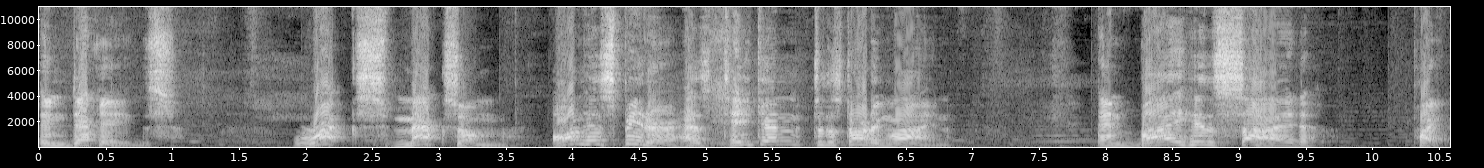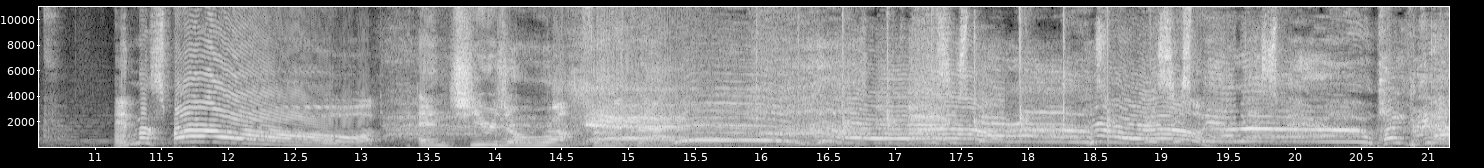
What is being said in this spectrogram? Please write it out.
in decades. Rex Maxim, on his speeder, has taken to the starting line. And by his side, Pyke. In the Sparrow! and cheers erupt from the crowd. Pyke's gonna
